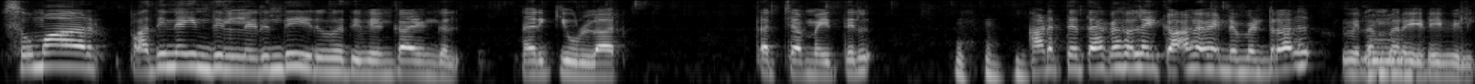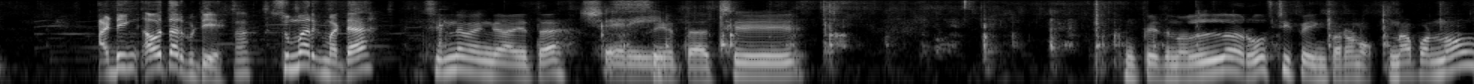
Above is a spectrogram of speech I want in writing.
சுமார் பதினைந்திலிருந்து இருபது வெங்காயங்கள் நறுக்கி உள்ளார் தற்சமயத்தில் அடுத்த தகவலை காண வேண்டும் என்றால் விளம்பர இடைவெளி. அடிங் அவதார் குட்டி சும்மா இருக்க மாட்டே? சின்ன வெங்காயத்தை சரி. சேர்த்தாச்சு. இப்போ இது நல்லா ரோஸ்டிஃபைங் பண்ணணும். என்ன பண்ணோம்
